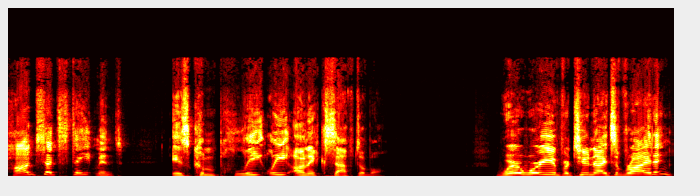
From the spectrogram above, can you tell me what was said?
Hogsett's statement is completely unacceptable. Where were you for two nights of rioting?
